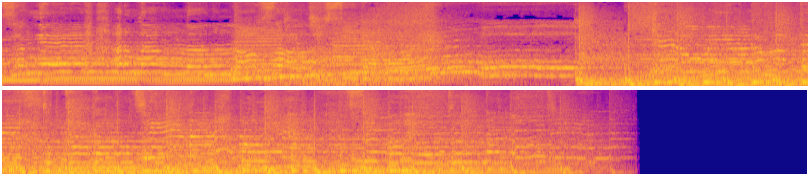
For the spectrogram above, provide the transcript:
세상에 아름다운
